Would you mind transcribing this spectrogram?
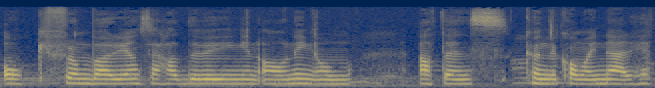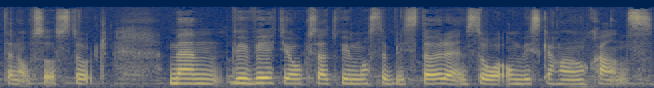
och från början så hade vi ingen aning om att det ens kunde komma i närheten av så stort. Men vi vet ju också att vi måste bli större än så om vi ska ha en chans.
